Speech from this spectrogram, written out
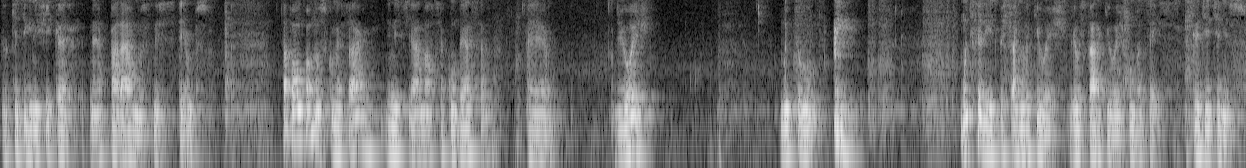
do que significa né, pararmos nesses tempos. Tá bom, vamos começar, iniciar a nossa conversa é, de hoje. Muito, muito feliz por estarmos aqui hoje, eu estar aqui hoje com vocês. Acredite nisso,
